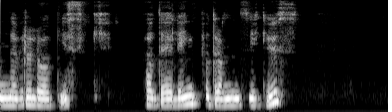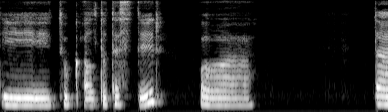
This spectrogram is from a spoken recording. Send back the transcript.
nevrologisk avdeling på Drammen sykehus. De tok alt av tester, og det,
